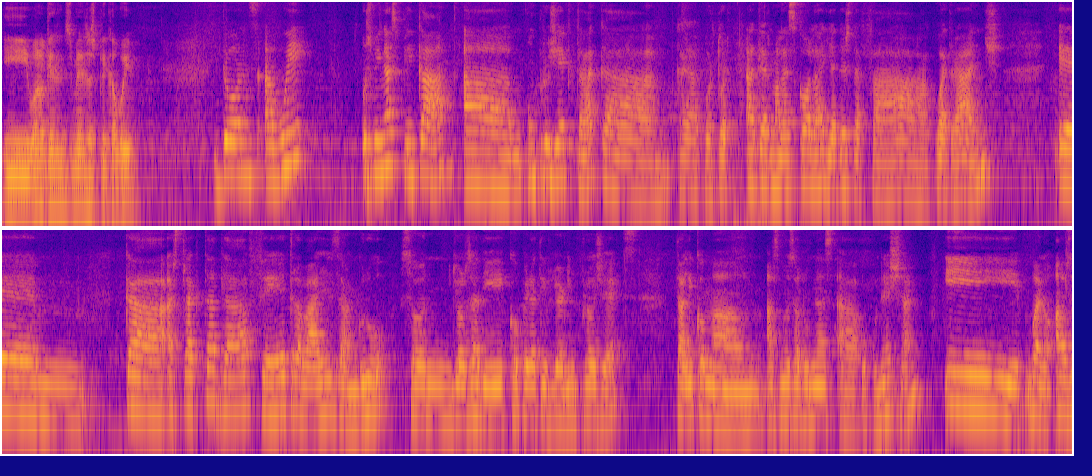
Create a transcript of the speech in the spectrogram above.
I, bueno, què ens més explica avui? doncs avui us vinc a explicar uh, un projecte que, que porto a terme a l'escola ja des de fa 4 anys, eh, que es tracta de fer treballs en grup, són, jo els dic Cooperative Learning Projects, tal i com el, els meus alumnes eh, ho coneixen, i bueno, els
